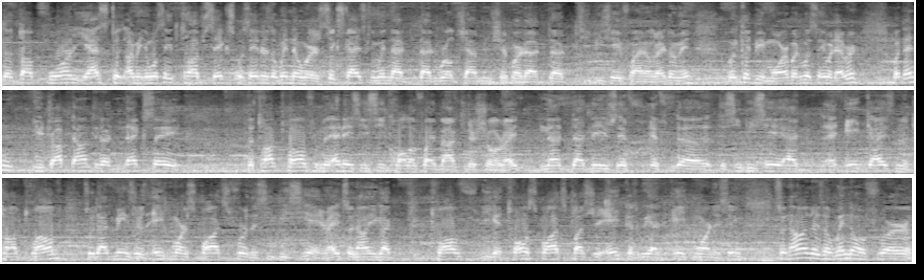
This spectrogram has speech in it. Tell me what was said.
the top four, yes, because I mean, we'll say the top six. We'll say there's a window where six guys can win that, that world championship or that, that CPCA final, right? I mean, well, it could be more, but we'll say whatever. But then you drop down to the next, say, the top 12 from the NACC qualify back to the show, right? And that, that leaves, if, if the, the CPCA had eight guys in the top 12, so that means there's eight more spots for the CPCA, right? So now you got 12, you get 12 spots plus your eight because we had eight more in the thing. So now there's a window for,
